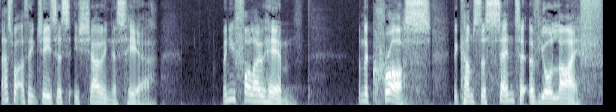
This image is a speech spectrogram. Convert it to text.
That's what I think Jesus is showing us here when you follow Him, and the cross becomes the center of your life,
